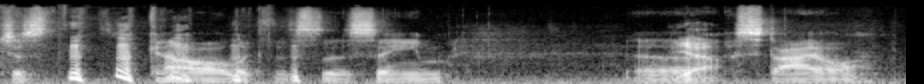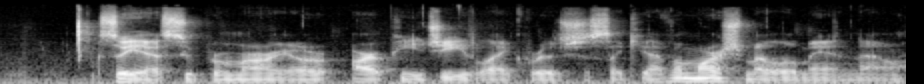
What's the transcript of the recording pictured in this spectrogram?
just kind of all look the, the same uh, Yeah. style. So yeah, Super Mario RPG like where it's just like you have a marshmallow man now.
